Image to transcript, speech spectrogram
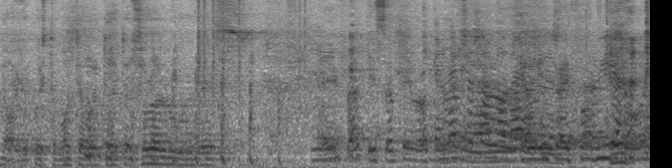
No, io questo molte volte ho detto solo a Lourdes. E infatti sapevo che non erano erano dei- i tuoi fornitori.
